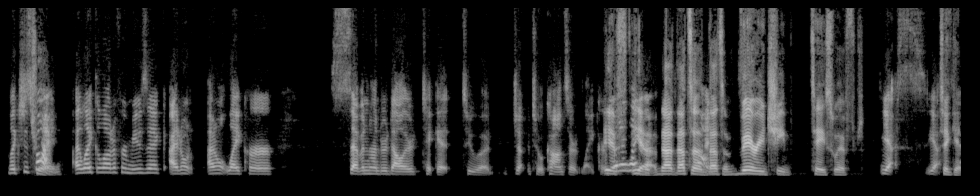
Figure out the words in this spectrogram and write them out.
Like she's Sure. fine. I like a lot of her music. I don't I don't like her seven hundred dollar ticket to a to a concert like her. If like yeah, her. that that's a fine. that's a very cheap Tay Swift yes yes ticket.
